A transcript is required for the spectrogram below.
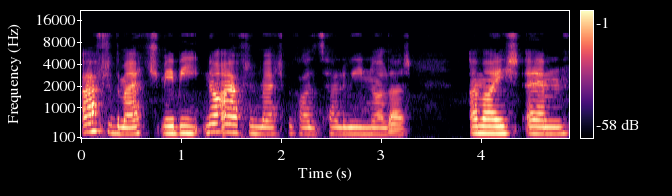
after the match, maybe not after the match because it's Halloween and all that. I might um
